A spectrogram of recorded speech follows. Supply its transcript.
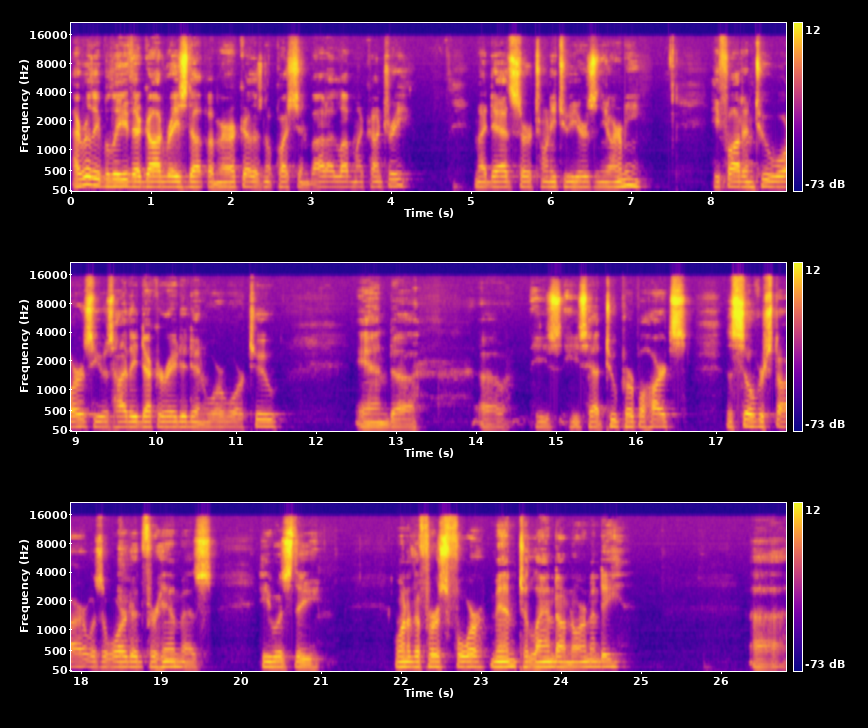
I really believe that God raised up America. There's no question about it. I love my country. My dad served 22 years in the Army. He fought in two wars. He was highly decorated in World War II, and uh, uh, he's he's had two Purple Hearts. The Silver Star was awarded for him as he was the one of the first four men to land on Normandy uh,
